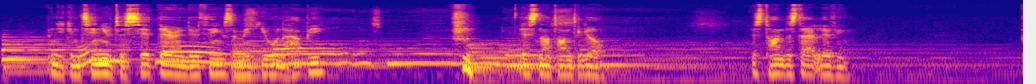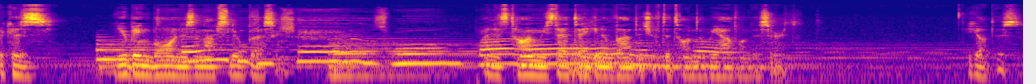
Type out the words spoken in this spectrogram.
And you continue to sit there and do things that make you unhappy. it's not time to go. It's time to start living. Because you being born is an absolute blessing. And it's time we start taking advantage of the time that we have on this earth. You got this.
